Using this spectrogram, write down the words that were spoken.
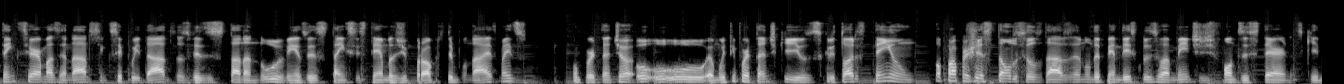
tem que ser armazenados, tem que ser cuidados, às vezes está na nuvem, às vezes está em sistemas de próprios tribunais, mas o importante é, o, o, o, é muito importante que os escritórios tenham a própria gestão dos seus dados, né, não depender exclusivamente de fontes externas, que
